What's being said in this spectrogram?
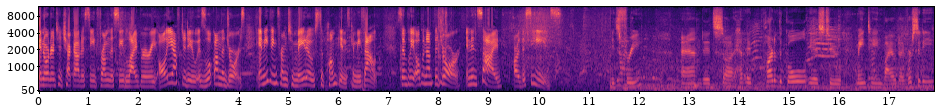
In order to check out a seed from the seed library, all you have to do is look on the drawers. Anything from tomatoes to pumpkins can be found. Simply open up the drawer and inside are the seeds. It's free and it's uh, it, part of the goal is to maintain biodiversity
